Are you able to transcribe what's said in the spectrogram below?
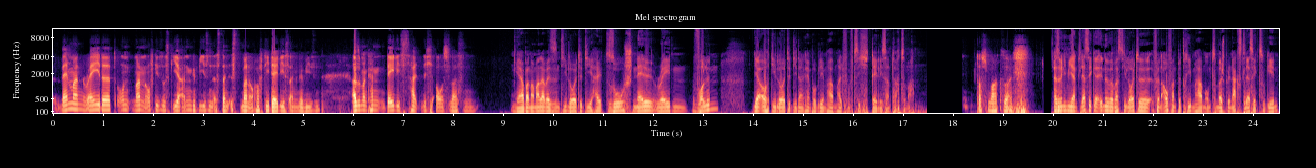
wenn man raidet und man auf dieses Gear angewiesen ist, dann ist man auch auf die Dailies angewiesen. Also man kann Dailies halt nicht auslassen. Ja, aber normalerweise sind die Leute, die halt so schnell raiden wollen, ja auch die Leute, die dann kein Problem haben, halt 50 Dailies am Tag zu machen. Das mag sein. Also wenn ich mich an Classic erinnere, was die Leute für einen Aufwand betrieben haben, um zum Beispiel Nax Classic zu gehen,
